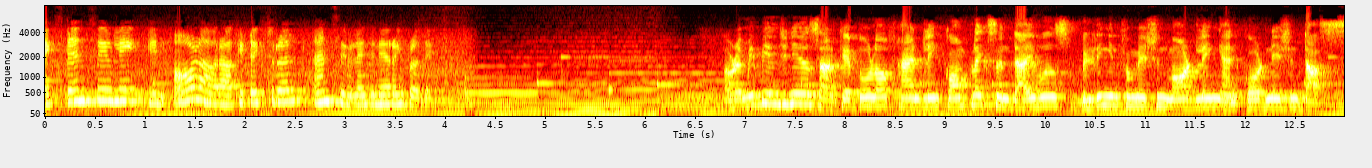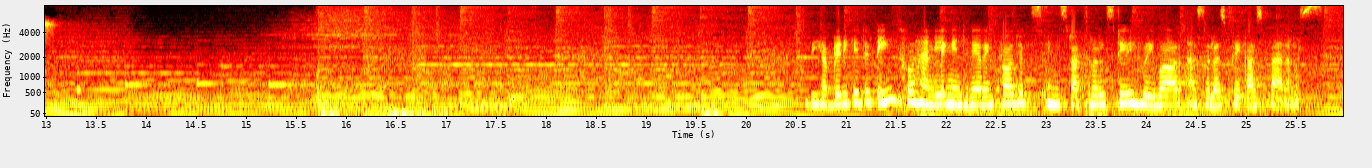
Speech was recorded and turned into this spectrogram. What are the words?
extensively in all our architectural and civil engineering projects. Our MEP engineers are capable of handling complex and diverse building information modeling and coordination tasks. We have dedicated teams for handling engineering projects in structural steel, rebar as well as precast panels.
